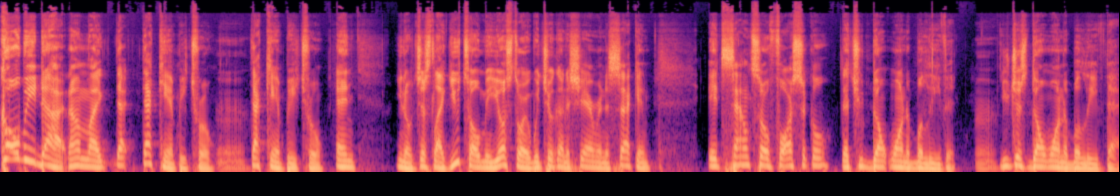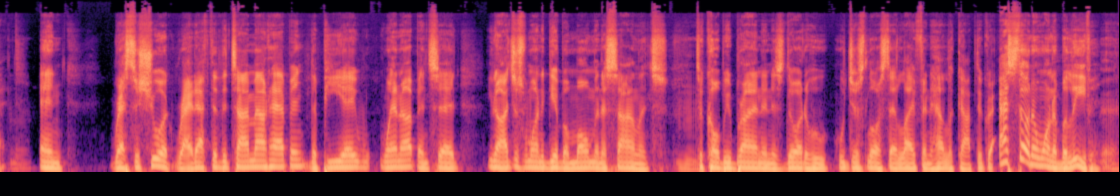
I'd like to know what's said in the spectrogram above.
Kobe died. And I'm like, that, that can't be true. That can't be true. And, you know, just like you told me your story, which you're going to share in a second, it sounds so farcical that you don't want to believe it. You just don't want to believe that. And rest assured, right after the timeout happened, the PA went up and said, you know, I just want to give a moment of silence to Kobe Bryant and his daughter who who just lost their life in a helicopter crash. I still don't want to believe it.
